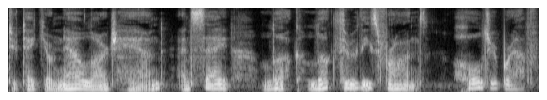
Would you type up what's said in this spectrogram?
to take your now large hand and say, Look, look through these fronds. Hold your breath.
